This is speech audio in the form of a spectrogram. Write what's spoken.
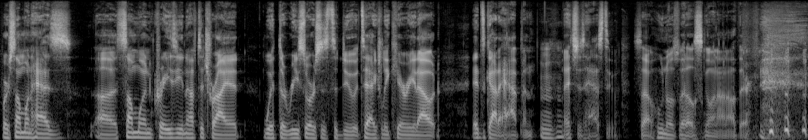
where someone has uh, someone crazy enough to try it with the resources to do it to actually carry it out. It's got to happen. Mm-hmm. It just has to. So who knows what else is going on out there?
